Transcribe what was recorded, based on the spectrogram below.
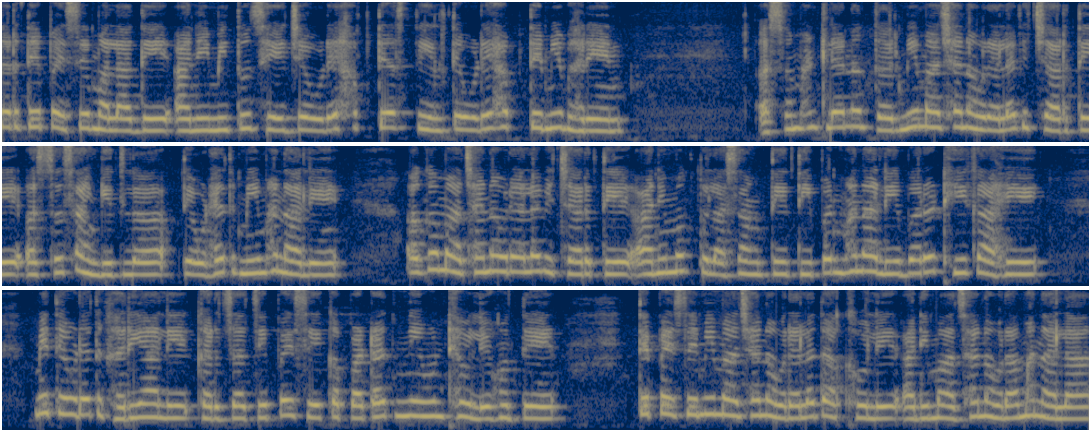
तर ते पैसे मला दे आणि मी तुझे जेवढे हप्ते असतील तेवढे हप्ते मी भरेन. असं म्हटल्यानंतर मी माझ्या नवऱ्याला विचारते असं सांगितलं तेवढ्यात मी म्हणाले अगं माझ्या नवऱ्याला विचारते आणि मग तुला सांगते ती पण म्हणाली बरं ठीक आहे. मी तेवढ्यात घरी आले कर्जाचे पैसे कपाटात नेऊन ठेवले होते. ते पैसे मी माझ्या नवऱ्याला दाखवले आणि माझा नवरा म्हणाला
